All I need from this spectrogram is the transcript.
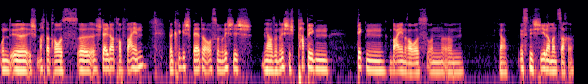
und äh, ich mach da draus, äh, stell da drauf Wein, dann kriege ich später auch so einen richtig, ja, so einen richtig pappigen, dicken Wein raus und ähm, ja, ist nicht jedermanns Sache.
